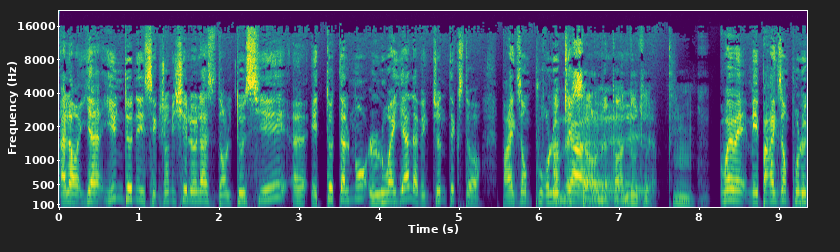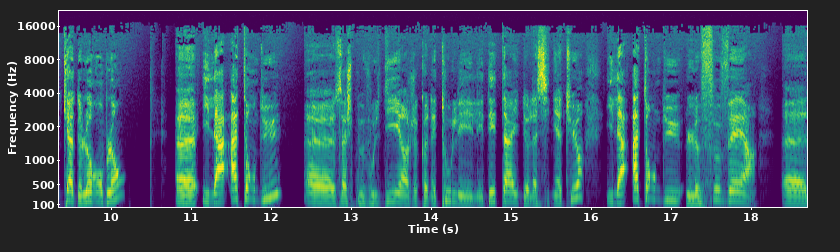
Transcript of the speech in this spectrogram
Alors, il y a, il y a une donnée, c'est que Jean-Michel Aulas, dans le dossier, euh, est totalement loyal avec John Textor. Par exemple, pour le Ah, mais cas... ça, on met pas en doute. Ouais, ouais, mais par exemple, pour le cas de Laurent Blanc, euh, il a attendu, euh, ça je peux vous le dire, je connais tous les, les détails de la signature, il a attendu le feu vert euh,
